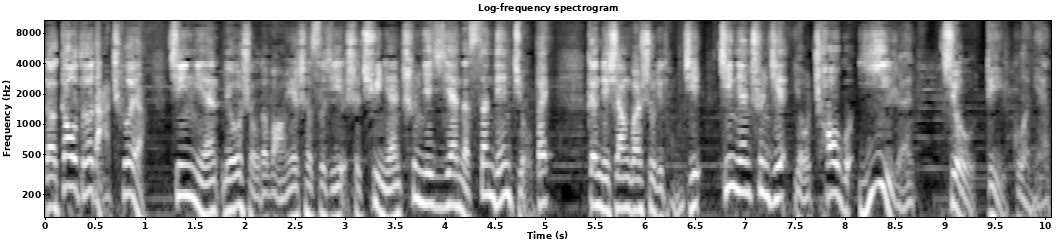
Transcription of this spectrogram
的高德打车呀，今年留守的网约车司机是去年春节期间的三点九倍。根据相关数据统计，今年春节有超过一亿人就地过年。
